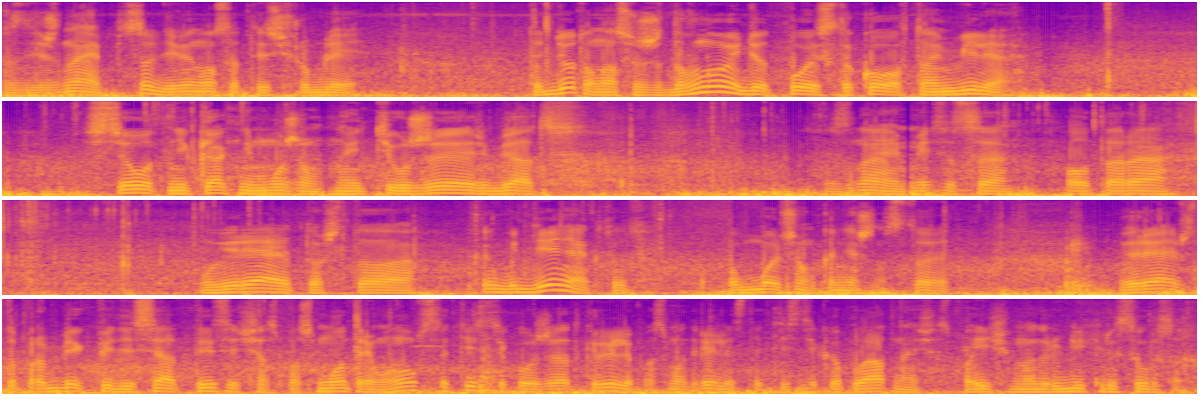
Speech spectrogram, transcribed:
сдвижная, 590 тысяч рублей. Это идет у нас уже давно идет поиск такого автомобиля. Все вот никак не можем найти уже, ребят, не знаю, месяца полтора. Уверяют то, что как бы денег тут побольше он, конечно, стоит. Уверяют, что пробег 50 тысяч. Сейчас посмотрим. Ну, статистику уже открыли, посмотрели. Статистика платная. Сейчас поищем на других ресурсах.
